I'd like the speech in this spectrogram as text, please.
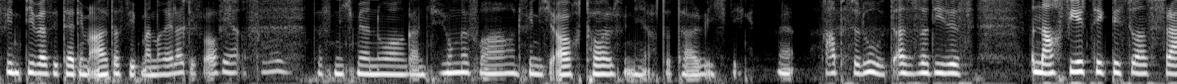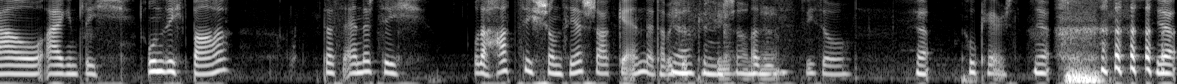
Ich finde, Diversität im Alter sieht man relativ oft. Ja, voll. Das nicht mehr nur ganz junge Frauen, finde ich auch toll, finde ich auch total wichtig. Ja. Absolut. Also so dieses nach 40 bist du als Frau eigentlich unsichtbar, das ändert sich oder hat sich schon sehr stark geändert, habe ich ja, das Gefühl. Schon, also ja. es ist wie so, ja. who cares? Ja. ja.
